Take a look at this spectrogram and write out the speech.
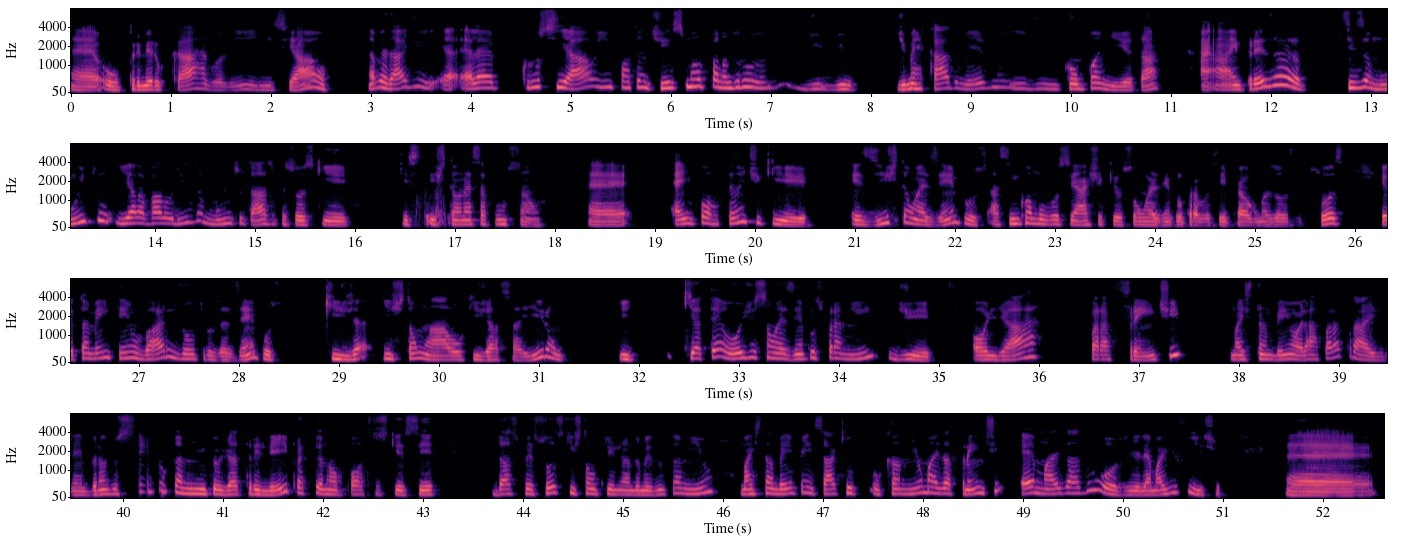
é, o primeiro cargo ali inicial, na verdade, é, ela é crucial e importantíssima falando de, de de mercado mesmo e de companhia, tá? A, a, empresa precisa muito e ela valoriza muito, tá? As pessoas que, que estão nessa função. É, é importante que existam exemplos, assim como você acha que eu sou um exemplo para você e para algumas outras pessoas, eu também tenho vários outros exemplos que já que estão lá ou que já saíram e que até hoje são exemplos para mim de olhar para frente mas também olhar para trás, lembrando sempre o caminho que eu já trilhei, para que eu não possa esquecer das pessoas que estão trilhando o mesmo caminho, mas também pensar que o, o caminho mais à frente é mais arduoso e ele é mais difícil. É,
